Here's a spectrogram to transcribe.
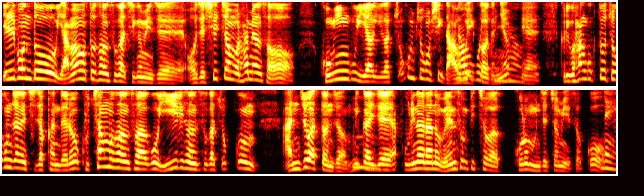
일본도 야마모토 이모토 선수가 지금 이제 어제 실점을 하면서 공인구 이야기가 조금 조금씩 나오고, 나오고 있거든요. 있군요. 예. 그리고 한국도 조금 전에 지적한 대로 구창모 선수하고 이일희 선수가 조금 안 좋았던 점. 그러니까 음. 이제 우리나라는 왼손 피처가 그런 문제점이 있었고 네.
